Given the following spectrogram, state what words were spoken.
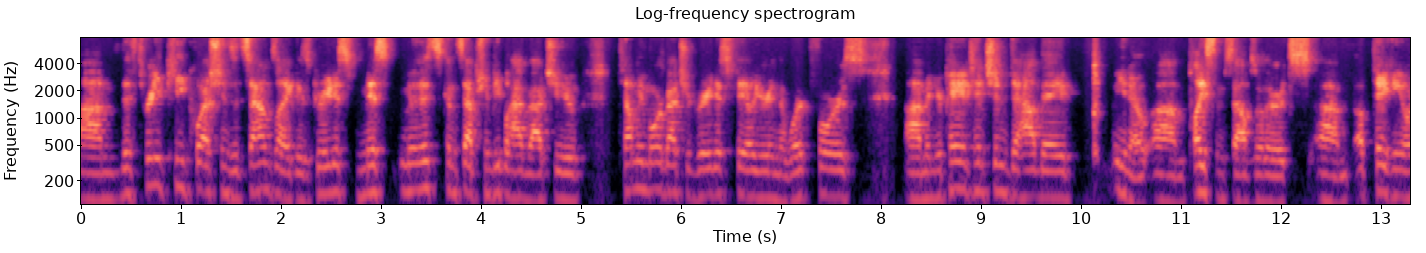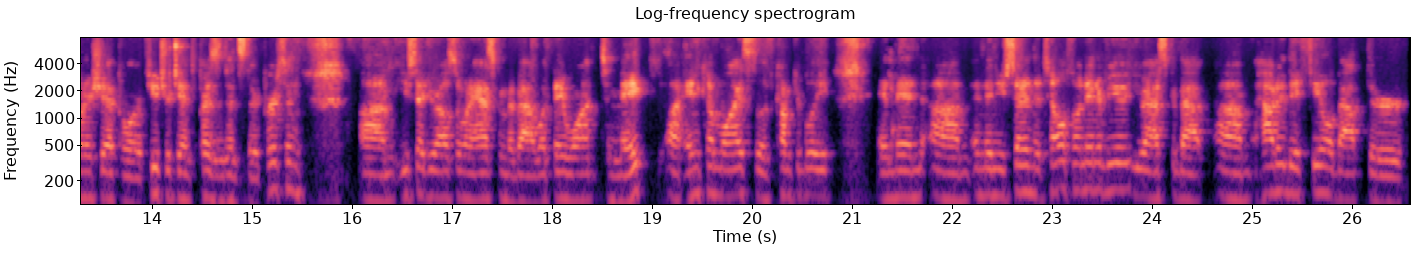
um, the three key questions it sounds like is greatest mis- misconception people have about you. Tell me more about your greatest failure in the workforce, um, and you're paying attention to how they you know um, place themselves whether it's um, up taking ownership or future tense present tense third person. Um, you said you also want to ask them about what they want to make uh, income wise to live comfortably. And then um, and then you said in the telephone interview you ask about um, how do they feel about their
